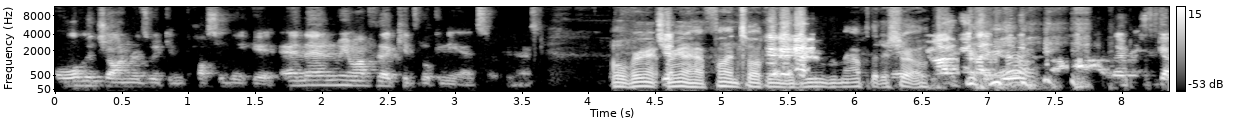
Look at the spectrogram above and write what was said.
all the genres we can possibly hit, and then we might put a kids book in the end. So who knows? Oh, we're gonna, we're gonna have fun talking about Dream Room after the show. I feel like, let me just go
